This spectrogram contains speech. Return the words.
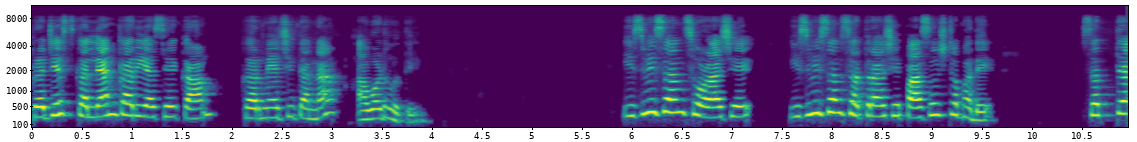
प्रजेस कल्याणकारी असे काम करण्याची त्यांना आवड होती. इसवी सन सोळाशे इसवी सन सतराशे पासष्टमध्ये सत्य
